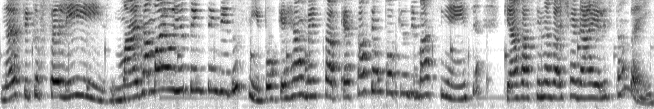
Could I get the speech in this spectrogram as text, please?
né, fica feliz, mas a maioria tem entendido sim, porque realmente sabe que é só ter um pouquinho de paciência que a vacina vai chegar a eles também.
